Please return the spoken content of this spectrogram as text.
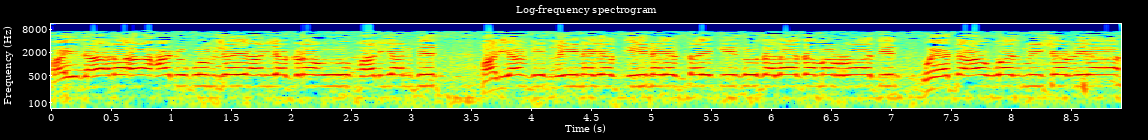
فإذا رأى أحدكم شيئا يكرهه فلينفذ فلينفذ حين حين يستيقظ ثلاث مرات ويتعوذ من شرها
